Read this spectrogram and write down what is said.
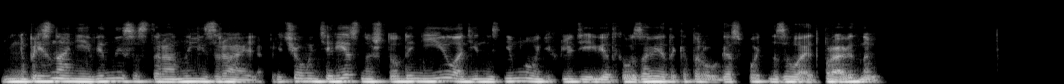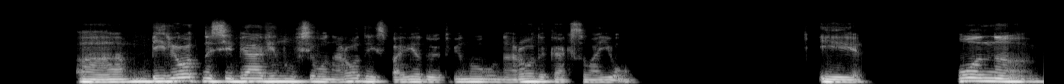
признание вины со стороны Израиля. Причем интересно, что Даниил, один из немногих людей Ветхого Завета, которого Господь называет праведным, а, берет на себя вину всего народа, исповедует вину народа как свою. И он э,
